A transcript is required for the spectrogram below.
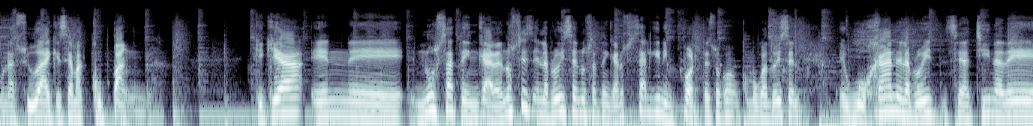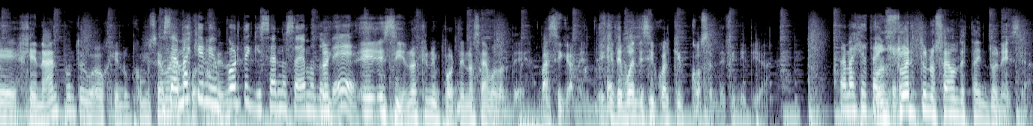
una ciudad que se llama Kupang, que queda en eh, Nusa Tenggara. No sé, si- en la provincia de Nusa Tenggara. No sé si a alguien importa. Eso como, como cuando dicen eh, Wuhan en la provincia china de Henan. o Gen- ¿Cómo se O llama? sea, más que no importe, quizás no sabemos No dónde es eh, eh, sí, no es que no importe, no sabemos dónde es, básicamente. Es que te pueden decir cualquier cosa en definitiva. La magia está Con increíble. suerte uno sabe dónde está Indonesia.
